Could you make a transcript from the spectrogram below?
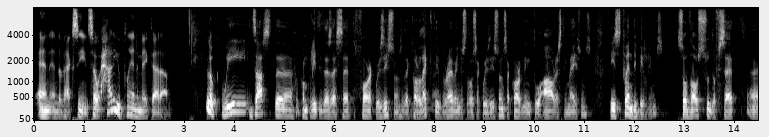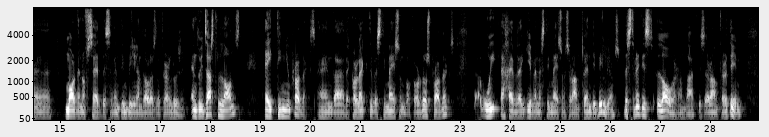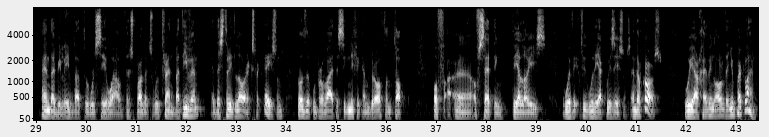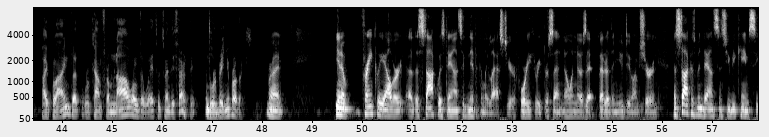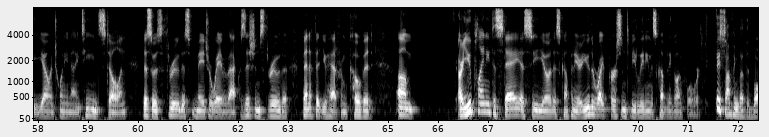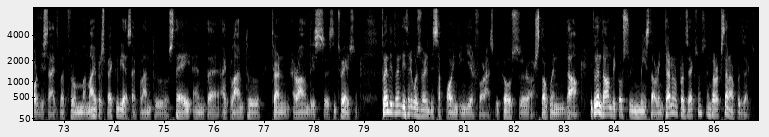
and, and the vaccine. So, how do you plan to make that up? Look, we just uh, completed, as I said, four acquisitions. The collective revenues of those acquisitions, according to our estimations, is 20 billions. So those should offset, uh, more than offset the 17 billion dollars that we are losing. And we just launched 18 new products, and uh, the collective estimation for those products, we have given estimations around 20 billions. The street is lower on that; it's around 13. And I believe that we will see well those products will trend. But even at the street lower expectations, those that will provide a significant growth on top of uh, offsetting the LOEs with the, with the acquisitions. And of course, we are having all the new pipeline, pipeline that will come from now all the way to 2030 and will bring new products. Right. You know, frankly, Albert, uh, the stock was down significantly last year, 43%. No one knows that better than you do, I'm sure. And the stock has been down since you became CEO in 2019 still. And this was through this major wave of acquisitions, through the benefit you had from COVID. Um, are you planning to stay as CEO of this company? Are you the right person to be leading this company going forward? This is something that the board decides, but from my perspective, yes, I plan to stay and uh, I plan to turn around this uh, situation. 2023 was a very disappointing year for us because uh, our stock went down. It went down because we missed our internal projections and our external projections.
